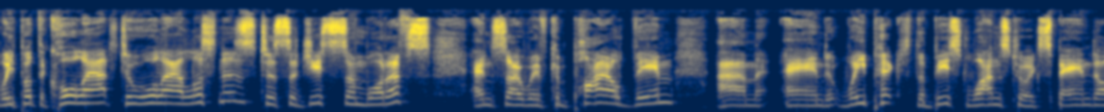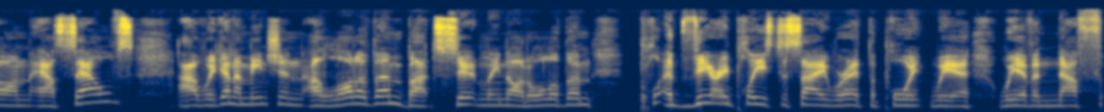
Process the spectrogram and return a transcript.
we put the call out to all our listeners to suggest some what ifs, and so we've compiled them, um, and we picked the best ones to expand on ourselves. Uh, we're going to mention a lot of them, but certainly not all of them. Pl- uh, very pleased to say we're at the point where we have enough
